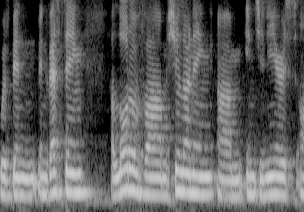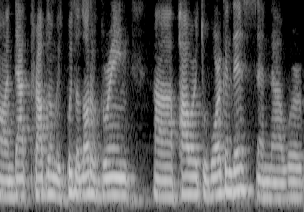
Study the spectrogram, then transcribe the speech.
We've been investing a lot of uh, machine learning um, engineers on that problem. We've put a lot of brain uh, power to work on this, and uh, we're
